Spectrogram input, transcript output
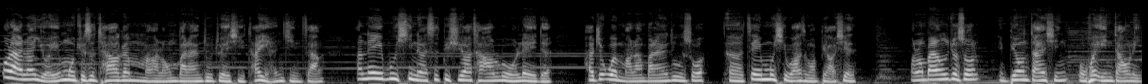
后来呢，有一幕就是他要跟马龙白兰度对戏，他也很紧张。那那一部戏呢是必须要他要落泪的，他就问马龙白兰度说：“呃，这一幕戏我要怎么表现？”马龙白兰度就说：“你不用担心，我会引导你。”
